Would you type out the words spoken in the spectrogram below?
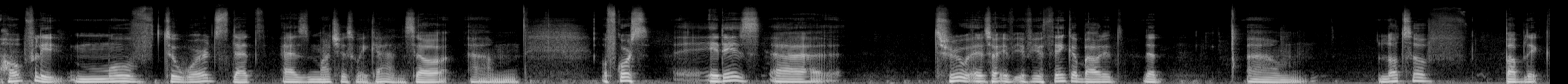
hopefully move towards that as much as we can. So, um, of course, it is uh, true. Uh, So, if, if you think about it, that um, lots of public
